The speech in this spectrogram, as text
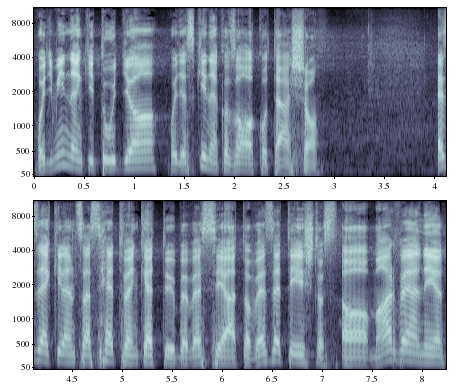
hogy mindenki tudja, hogy ez kinek az alkotása. 1972-ben veszi át a vezetést a Marvelnél,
